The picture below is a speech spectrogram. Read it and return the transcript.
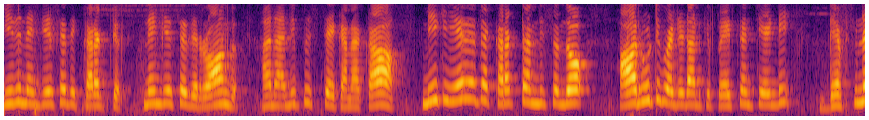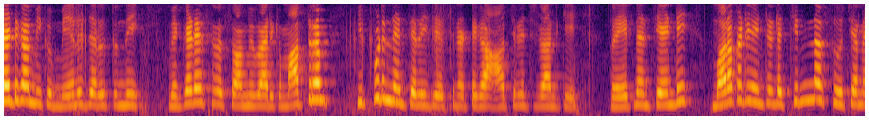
ఇది నేను చేసేది కరెక్ట్ నేను చేసేది రాంగ్ అని అనిపిస్తే కనుక మీకు ఏదైతే కరెక్ట్ అనిపిస్తుందో ఆ రూట్ వెళ్ళడానికి ప్రయత్నం చేయండి. డెఫినెట్గా మీకు మేలు జరుగుతుంది. వెంకటేశ్వర స్వామి వారికి మాత్రం ఇప్పుడు నేను తెలియజేసినట్టుగా ఆచరించడానికి ప్రయత్నం చేయండి. మరొకటి ఏంటంటే చిన్న సూచన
